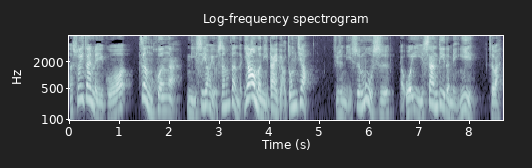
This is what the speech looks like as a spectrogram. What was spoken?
呃，所以在美国证婚啊，你是要有身份的，要么你代表宗教，就是你是牧师啊，我以上帝的名义，是吧？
